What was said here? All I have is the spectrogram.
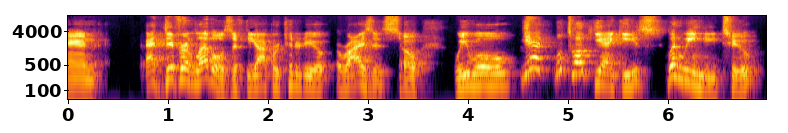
and at different levels if the opportunity arises. So we will, yeah, we'll talk Yankees when we need to,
